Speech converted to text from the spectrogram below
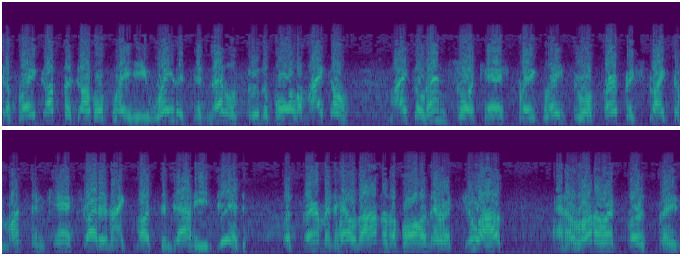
to break up the double play. He waited to Nettles threw the ball to Michael. Michael then saw Cash break late through a perfect strike to Munson. Cash tried to knock Munson down. He did, but Thurman held on to the ball, and there are two outs and a runner at first base.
